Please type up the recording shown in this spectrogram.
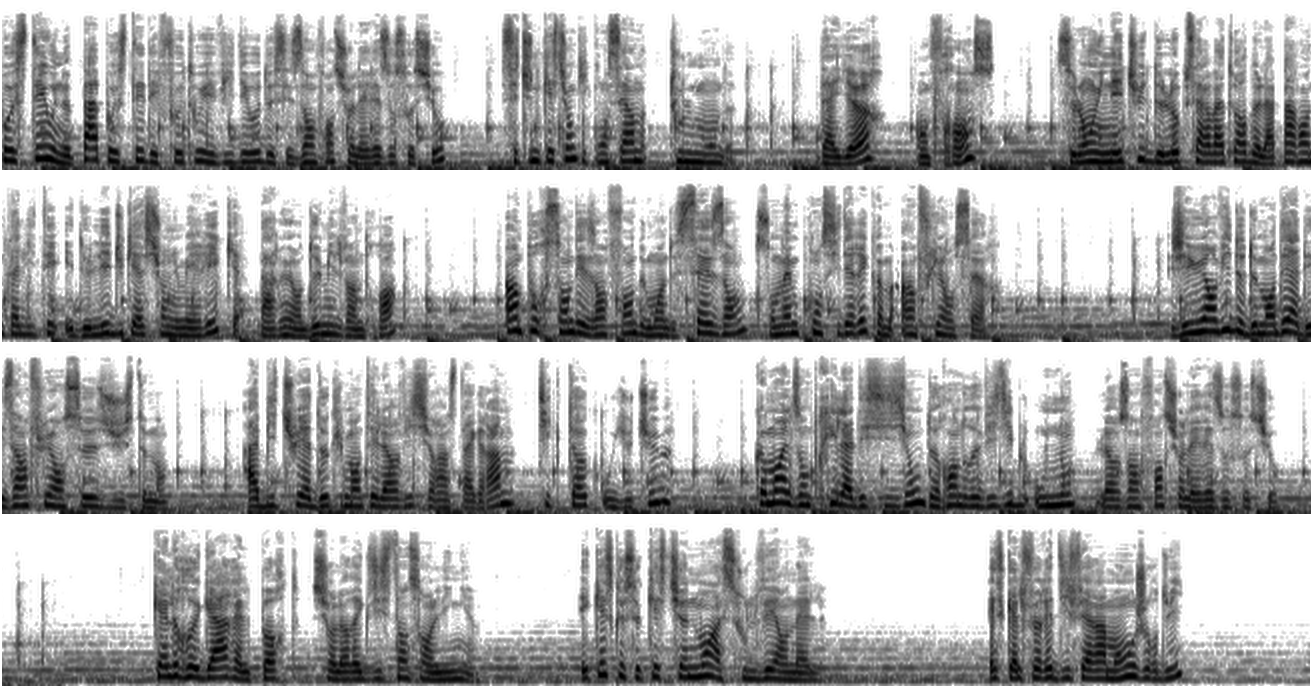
Poster ou ne pas poster des photos et vidéos de ses enfants sur les réseaux sociaux, c'est une question qui concerne tout le monde. D'ailleurs, en France, selon une étude de l'Observatoire de la parentalité et de l'éducation numérique parue en 2023, 1% des enfants de moins de 16 ans sont même considérés comme influenceurs. J'ai eu envie de demander à des influenceuses justement, habituées à documenter leur vie sur Instagram, TikTok ou YouTube, comment elles ont pris la décision de rendre visibles ou non leurs enfants sur les réseaux sociaux. Quel regard elles portent sur leur existence en ligne Et qu'est-ce que ce questionnement a soulevé en elles? Est-ce qu'elles feraient différemment aujourd'hui?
